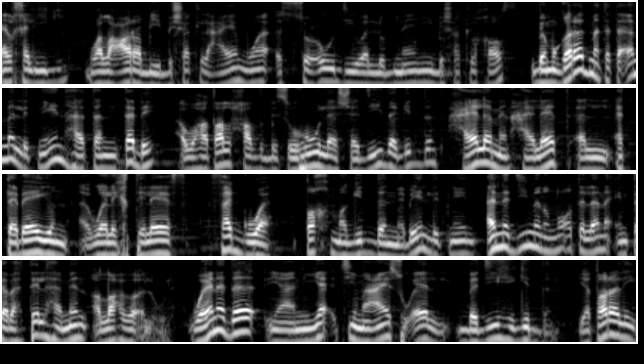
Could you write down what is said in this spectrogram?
الخليجي والعربي بشكل عام والسعودي واللبناني بشكل خاص. بمجرد ما تتأمل الاتنين هتنتبه أو هتلحظ بسهولة شديدة جدا حالة من حالات التباين والاختلاف فجوة ضخمة جدا ما بين الاتنين. أنا دي من النقط اللي أنا انتبهت لها من اللحظة الأولى. وأنا ده يعني يأتي معاه سؤال بديهي جدا. يا ترى ليه؟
